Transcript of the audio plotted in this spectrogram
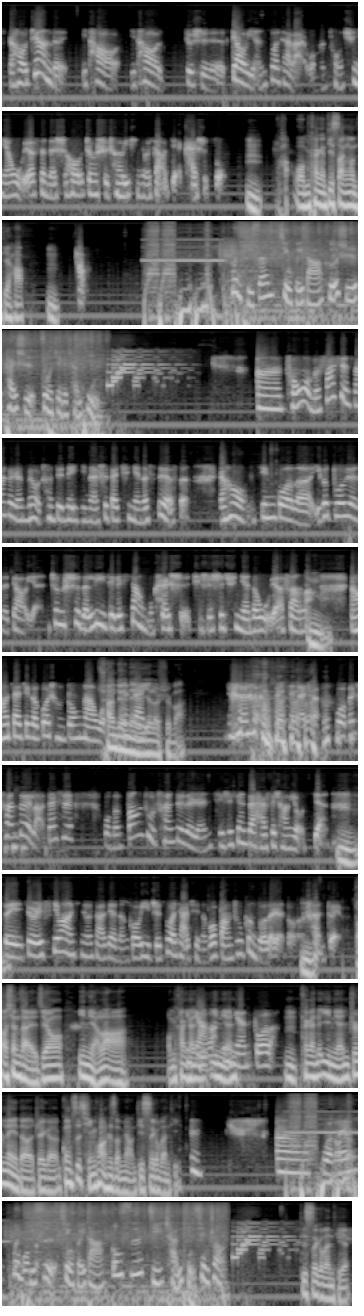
然后这样的一套一套就是调研做下来，我们从去年五月份的时候正式成立犀牛小姐开始做。嗯，好，我们看看第三个问题哈。嗯，好。问题三，请回答何时开始做这个产品？嗯，从我们发现三个人没有穿对内衣呢，是在去年的四月份，然后我们经过了一个多月的调研，正式的立这个项目开始，其实是去年的五月份了。嗯，然后在这个过程中呢，我穿对们现在也内衣了是吧？现在穿我们穿对了，但是我们帮助穿对的人其实现在还非常有限，嗯，所以就是希望犀牛小姐能够一直做下去，能够帮助更多的人都能穿对。到现在已经一年了啊，我们看看一年一年，多了。嗯，看看这一年之内的这个公司情况是怎么样。第四个问题，嗯，我们问题四，请回答公司及产品现状。第四个问题，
